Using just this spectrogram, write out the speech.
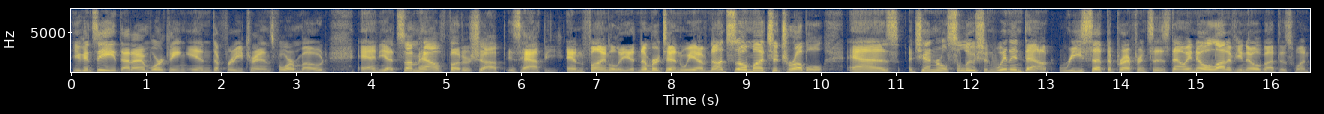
you can see that I'm working in the free transform mode and yet somehow Photoshop is happy. And finally at number 10 we have not so much a trouble as a general solution. When in doubt reset the preferences. Now I know a lot of you know about this one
